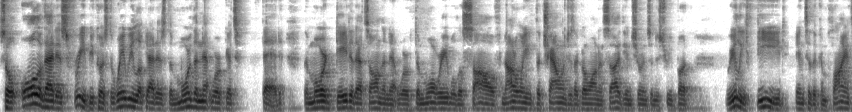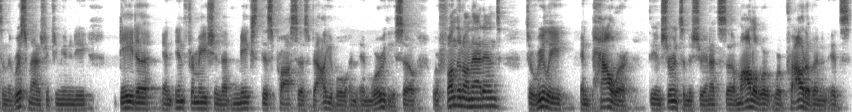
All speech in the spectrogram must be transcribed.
So all of that is free because the way we look at it is the more the network gets fed, the more data that's on the network, the more we're able to solve not only the challenges that go on inside the insurance industry, but really feed into the compliance and the risk management community data and information that makes this process valuable and, and worthy. So we're funded on that end to really empower the insurance industry. And that's a model we're, we're proud of. And it's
